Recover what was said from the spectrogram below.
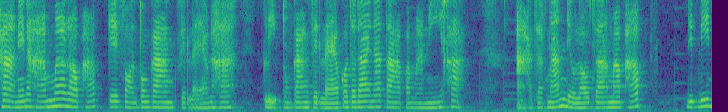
ค่ะนี่นะคะเมื่อเราพับเกสรตรงกลางเสร็จแล้วนะคะ กลีบตรงกลางเสร็จแล้วก็จะได้หน้าตาประมาณนี้ค่ะอาจากนั้นเดี๋ยวเราจะมาพับริบบิ้น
